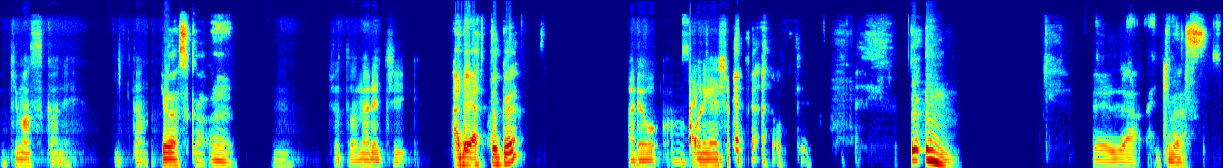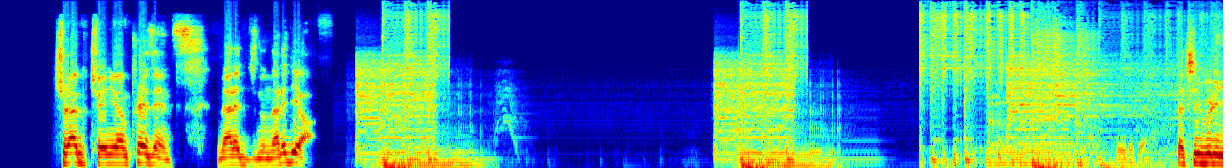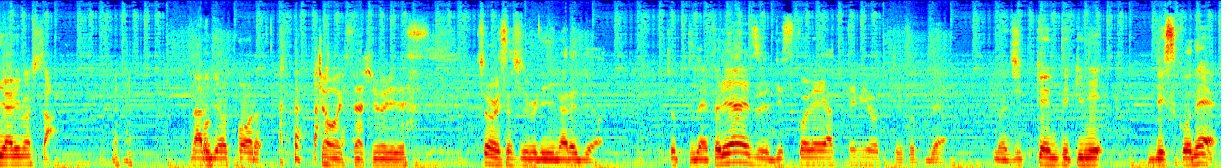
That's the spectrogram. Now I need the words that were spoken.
いきますかね。一旦。いきますかうん。うん、ちょっとナレッジ、あれやっとく？あれをお願いします。ううん。えー、じゃあ、いきます。シュラグ21プレゼンツ、ナレッジのナレディオ。ということで、久しぶりにやりました。ナレディオコール。超久しぶりです。超久しぶりにナレディオ。ちょっとね、とりあえずディスコでやってみようっていうことで、まあ、実験的にディスコで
